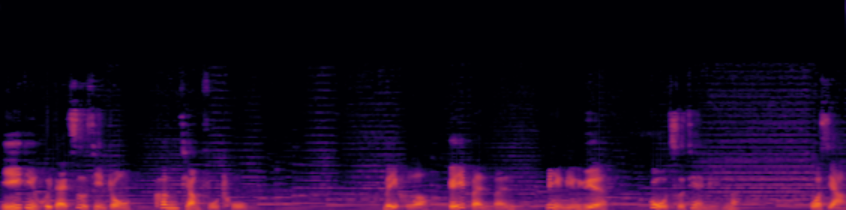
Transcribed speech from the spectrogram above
一定会在自信中铿锵复出。为何给本文命名曰“故词鉴明”呢？我想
